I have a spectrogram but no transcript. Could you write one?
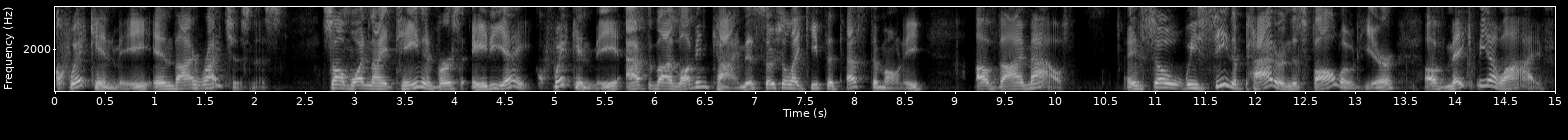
quicken me in thy righteousness. Psalm 119 and verse 88, Quicken me after thy loving kindness, so shall I keep the testimony of thy mouth. And so we see the pattern that's followed here of make me alive,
